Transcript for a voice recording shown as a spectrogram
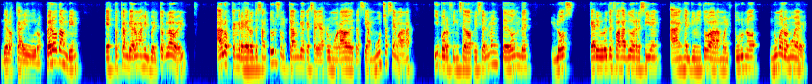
de los cariburos. Pero también estos cambiaron a Gilberto Clavel a los cangrejeros de Santurce, un cambio que se había rumorado desde hacía muchas semanas y por fin se da oficialmente, donde los cariburos de Fajardo reciben a Ángel Junito Álamo el turno número 9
